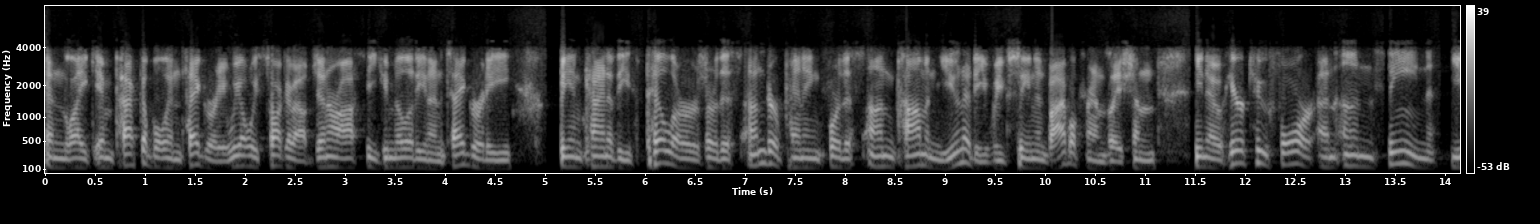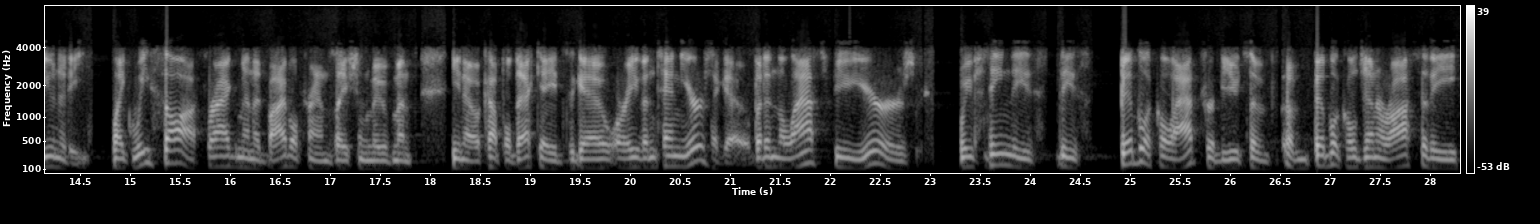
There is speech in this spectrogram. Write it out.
and like impeccable integrity. We always talk about generosity, humility, and integrity being kind of these pillars or this underpinning for this uncommon unity we've seen in Bible translation. You know, heretofore an unseen unity. Like we saw a fragmented Bible translation movement, you know, a couple decades ago or even 10 years ago. But in the last few years, we've seen these these biblical attributes of, of biblical generosity,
